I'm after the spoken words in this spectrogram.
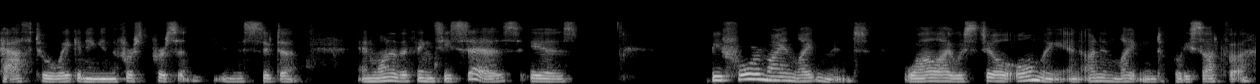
path to awakening in the first person in this sutta. And one of the things he says is before my enlightenment, while I was still only an unenlightened bodhisattva,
